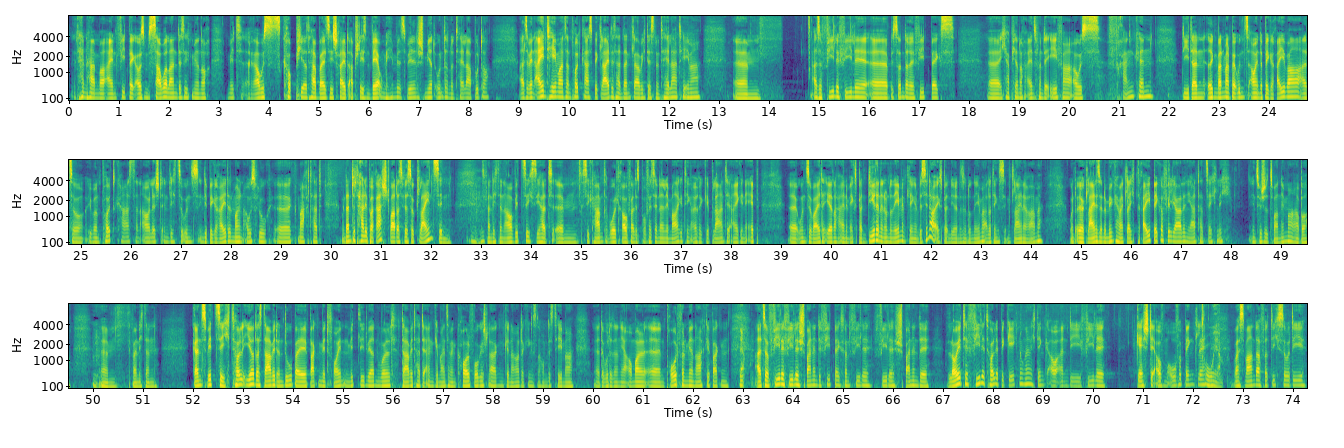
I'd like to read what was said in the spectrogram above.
dann haben wir ein Feedback aus dem Sauerland, das ich mir noch mit rauskopiert habe, weil sie schreibt abschließend, wer um Himmels Willen schmiert unter Nutella Butter. Also wenn ein Thema unseren Podcast begleitet hat, dann glaube ich das Nutella-Thema. Ähm, also viele, viele äh, besondere Feedbacks. Äh, ich habe hier noch eins von der Eva aus Franken die dann irgendwann mal bei uns auch in der Bäckerei war, also über einen Podcast dann auch letztendlich zu uns in die Bäckerei dann mal einen Ausflug äh, gemacht hat und dann total überrascht war, dass wir so klein sind. Mhm. Das fand ich dann auch witzig. Sie hat, ähm, sie kam wohl drauf, weil das professionelle Marketing, eure geplante eigene App äh, und so weiter eher nach einem expandierenden Unternehmen klingen. Wir sind auch expandierendes Unternehmen, allerdings im kleinen Rahmen. Und euer kleines Unternehmen hat gleich drei Bäckerfilialen, ja tatsächlich. Inzwischen zwar nimmer, aber mhm. ähm, fand ich dann Ganz witzig, toll ihr, dass David und du bei Backen mit Freunden Mitglied werden wollt. David hatte einen gemeinsamen Call vorgeschlagen, genau, da ging es noch um das Thema. Äh, da wurde dann ja auch mal äh, ein Brot von mir nachgebacken. Ja. Also viele, viele spannende Feedbacks von viele, viele spannende Leute, viele tolle Begegnungen. Ich denke auch an die viele Gäste auf dem Ofenbänkle. Oh ja. Was waren da für dich so die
